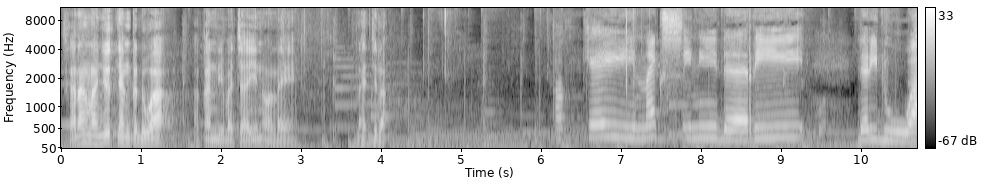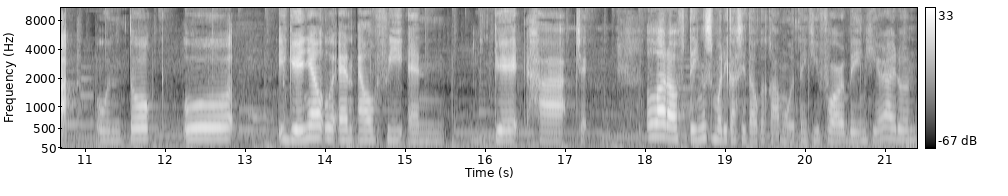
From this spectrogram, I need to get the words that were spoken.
Sekarang lanjut yang kedua akan dibacain oleh Najla. Oke, okay, next ini dari dari dua untuk U IG-nya UNLVNGHC a lot of things mau dikasih tahu ke kamu. Thank you for being here. I don't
